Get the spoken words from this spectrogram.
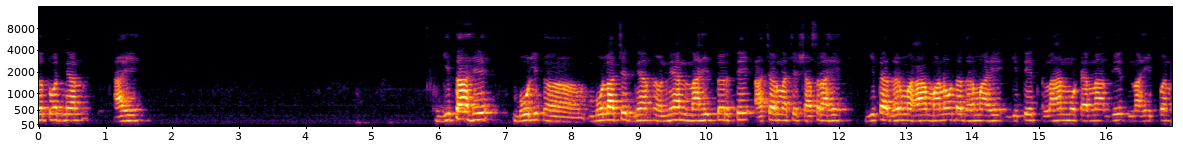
तत्वज्ञान आहे. गीता हे बोली बोलाचे ज्ञान ज्ञान नाही तर ते आचरणाचे शास्त्र आहे. गीता धर्म हा मानवता धर्म आहे. गीतेत लहान मोठ्यांना भेद नाही पण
